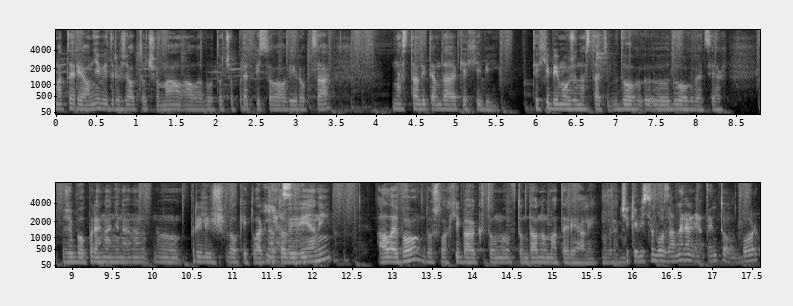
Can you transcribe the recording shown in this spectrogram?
materiál nevydržal to, čo mal, alebo to, čo predpisoval výrobca, nastali tam nejaké chyby. Tie chyby môžu nastať v dvoch, e, dvoch veciach. Že bol prehnane na, na, no, príliš veľký tlak na to vyvíjaný, alebo došla chyba k tomu, v tom danom materiáli. Dobre, Čiže keby som bol zameraný na tento odbor,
